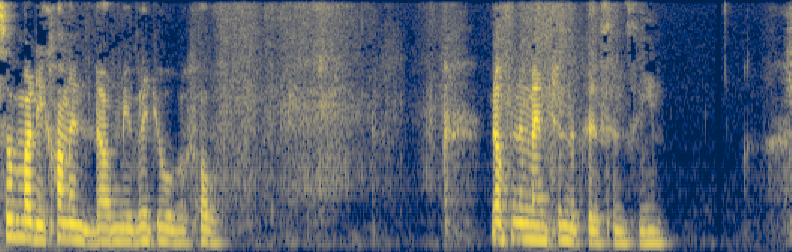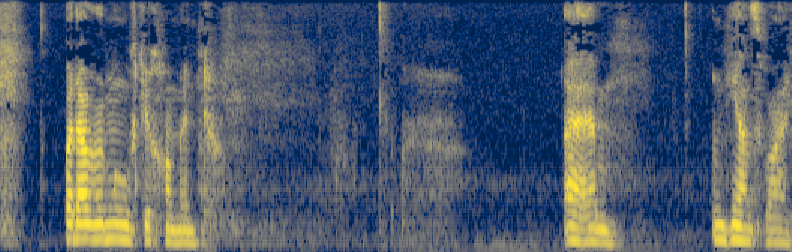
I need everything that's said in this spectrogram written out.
Somebody commented on my video before. Nothing to mention the person's name. But I removed your comment. Um, and here's why.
